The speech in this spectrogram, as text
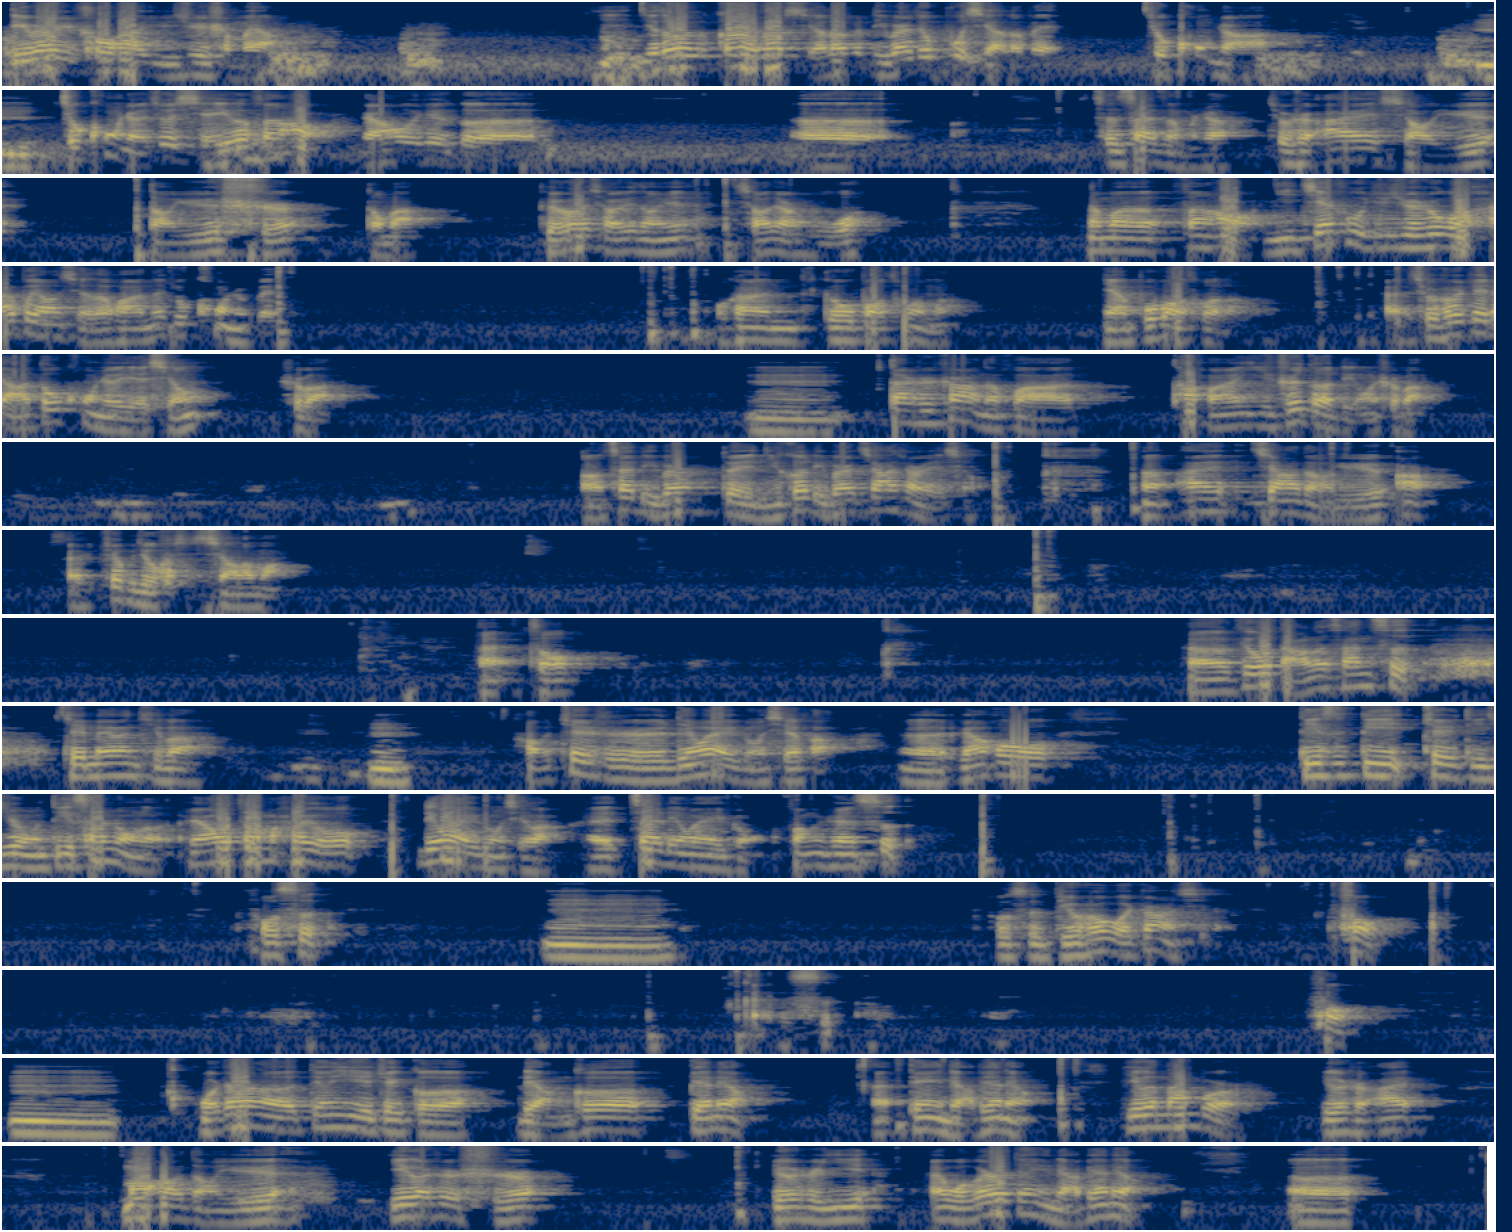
里边一初始化语句什么呀？你你都搁外边写了，里边就不写了呗，就空着啊。嗯，就空着，就写一个分号，然后这个呃，再再怎么着，就是 i 小于等于十，懂吧？比如说小于等于小点五，那么分号，你结束语句如果还不想写的话，那就空着呗。我看给我报错吗？你看不报错了，哎，就说这俩都空着也行，是吧？嗯，但是这样的话，它好像一直得零，是吧？啊，在里边，对你搁里边加一下也行。嗯，i 加等于二，哎，这不就行了吗？哎，走。呃，给我打了三次，这没问题吧？嗯，好，这是另外一种写法。呃，然后第四第这是第几种？第三种了。然后咱们还有另外一种写法，哎，再另外一种方程式，for 四，嗯，for 四，比如说我这样写，for 改个四。嗯，我这儿呢定义这个两个变量，哎，定义俩变量，一个 number，一个是 i，冒号等于，一个是十，一个是一，哎，我搁这定义俩变量，呃，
